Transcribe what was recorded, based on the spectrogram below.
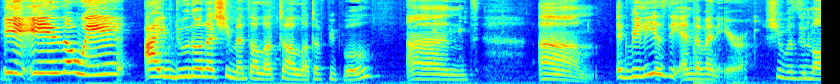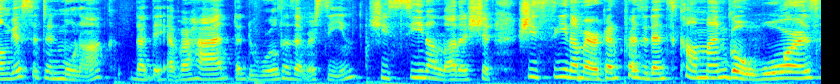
either way, I do know that she meant a lot to a lot of people, and um, it really is the end of an era. She was the longest sitting monarch that they ever had, that the world has ever seen. She's seen a lot of shit. She's seen American mm-hmm. presidents come and go, wars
